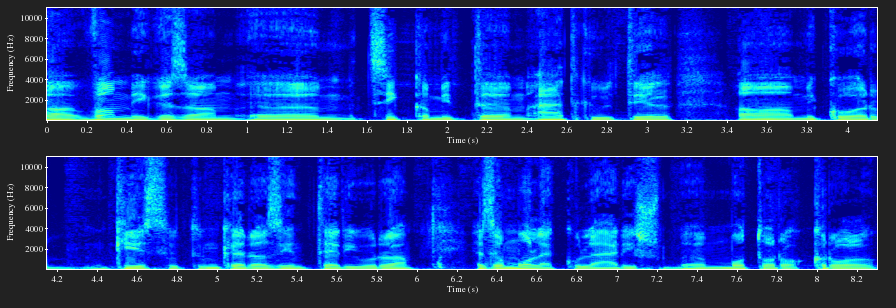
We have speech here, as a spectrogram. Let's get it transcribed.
A, van még ez a ö, cikk, amit ö, átküldtél, amikor készültünk erre az interjúra, ez a molekuláris ö, motorokról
